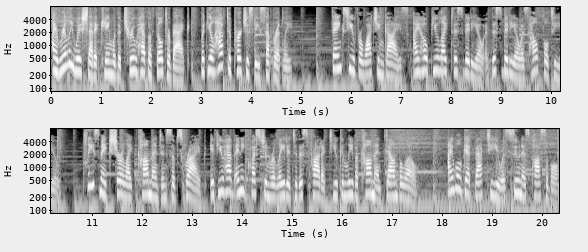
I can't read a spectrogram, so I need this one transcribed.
I really wish that it came with a true HEPA filter bag, but you'll have to purchase these separately. Thanks you for watching guys, I hope you liked this video if this video is helpful to you. Please make sure like comment and subscribe, if you have any question related to this product you can leave a comment down below. I will get back to you as soon as possible.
